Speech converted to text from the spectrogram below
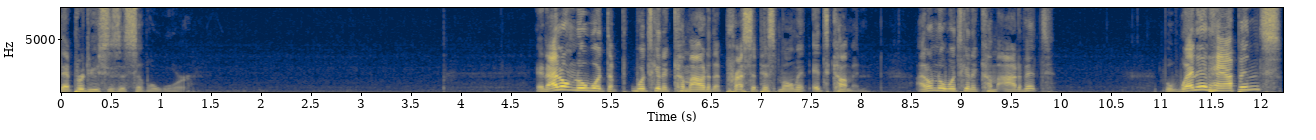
that produces a civil war. And I don't know what the what's going to come out of the precipice moment. It's coming. I don't know what's going to come out of it. But when it happens,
